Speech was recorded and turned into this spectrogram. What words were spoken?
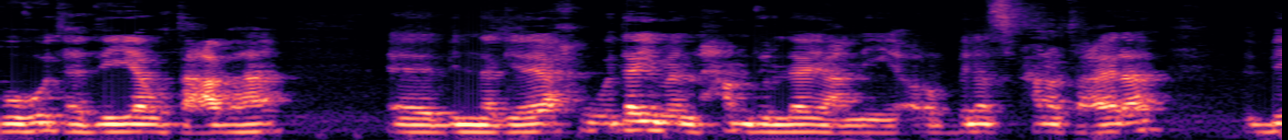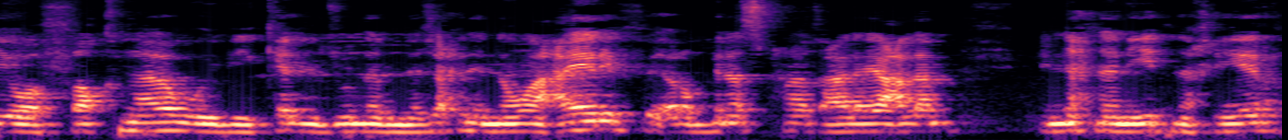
جهودها دي وتعبها بالنجاح. ودايما الحمد لله يعني ربنا سبحانه وتعالى بيوفقنا وبيكلل جهودنا بالنجاح لأن هو عارف ربنا سبحانه وتعالى يعلم إن إحنا نيتنا خير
